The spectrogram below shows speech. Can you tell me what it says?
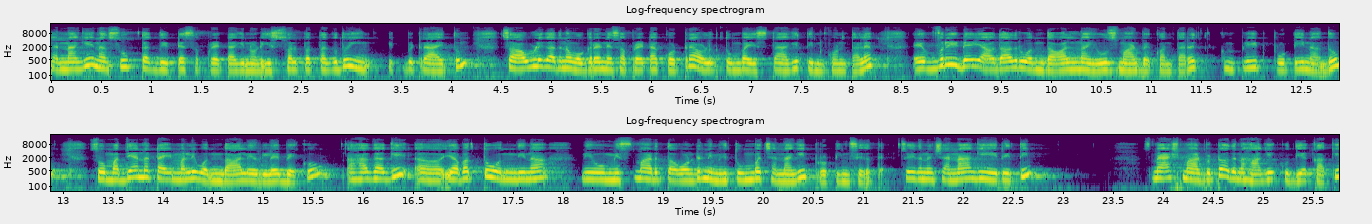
ಚೆನ್ನಾಗಿ ನಾನು ಸೂಪ್ ತೆಗೆದಿಟ್ಟೆ ಸಪ್ರೇಟಾಗಿ ನೋಡಿ. ಸ್ವಲ್ಪ ತೆಗೆದು ಇಟ್ಬಿಟ್ರೆ ಆಯಿತು. ಸೊ ಅವಳಿಗೆ ಅದನ್ನು ಒಗ್ಗರಣೆ ಸಪ್ರೇಟಾಗಿ ಕೊಟ್ಟರೆ ಅವಳಿಗೆ ತುಂಬ ಇಷ್ಟ ಆಗಿ ತಿನ್ಕೊತಾಳೆ. ಎವ್ರಿ ಡೇ ಯಾವುದಾದ್ರೂ ಒಂದು ದಾಲ್ನ ಯೂಸ್ ಮಾಡಬೇಕು ಅಂತಾರೆ. ಕಂಪ್ಲೀಟ್ ಪ್ರೋಟೀನ್ ಅದು. ಸೊ ಮಧ್ಯಾಹ್ನ ಟೈಮಲ್ಲಿ ಒಂದು ದಾಲ್ ಇರಲೇಬೇಕು. ಹಾಗಾಗಿ ಯಾವತ್ತೂ ಒಂದಿನ ನೀವು ಮಿಸ್ ಮಾಡಿ ತಗೊಂಡ್ರೆ ನಿಮಗೆ ತುಂಬ ಚೆನ್ನಾಗಿ ಪ್ರೋಟೀನ್ ಸಿಗುತ್ತೆ. ಸೊ ಇದನ್ನು ಚೆನ್ನಾಗಿ ಈ ರೀತಿ ಸ್ಮ್ಯಾಶ್ ಮಾಡಿಬಿಟ್ಟು ಅದನ್ನು ಹಾಗೆ ಕುದಿಯಕ್ಕೆ ಹಾಕಿ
